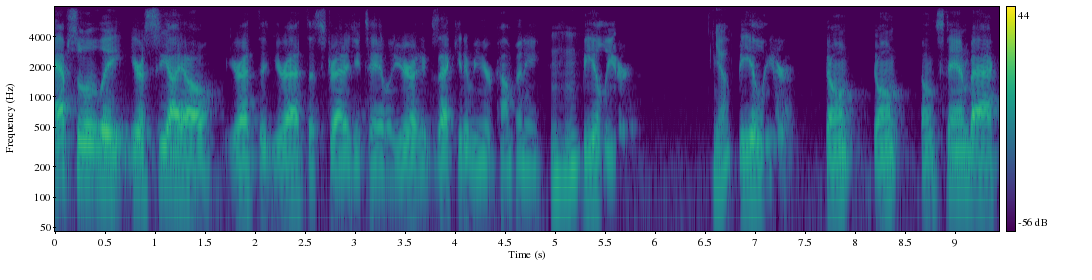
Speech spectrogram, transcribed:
absolutely you're a CIO. You're at the you're at the strategy table. You're an executive in your company. hmm Be a leader. Yeah. Be a leader. Don't don't don't stand back.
